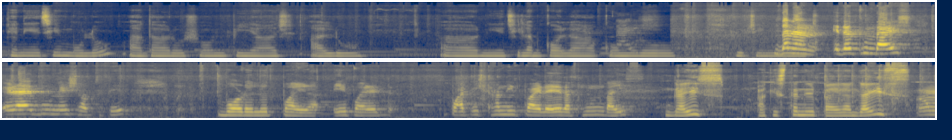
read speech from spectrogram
এখানে নিয়েছি মূলো আদা রসুন পেঁয়াজ আলু আর নিয়েছিলাম কলা কুমড়ো কুচিনি। দাঁড়ান এটা তুমি দাইস এরা দুনের সবচেয়ে বড় লোক পায়রা। এই পায়রাটা পাকিস্তানির পায়রা এরকম দাইস গাইস পাকিস্তানের পায়রা গাইস আম-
